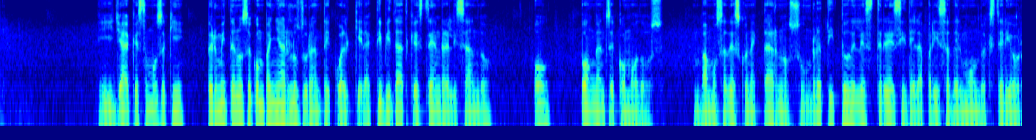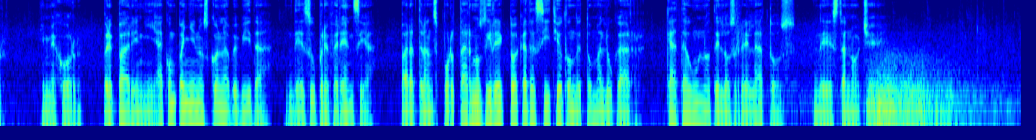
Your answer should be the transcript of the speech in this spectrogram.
Y ya que estamos aquí, permítanos acompañarlos durante cualquier actividad que estén realizando o pónganse cómodos. Vamos a desconectarnos un ratito del estrés y de la prisa del mundo exterior. Y mejor, preparen y acompáñenos con la bebida de su preferencia para transportarnos directo a cada sitio donde toma lugar cada uno de los relatos de esta noche.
